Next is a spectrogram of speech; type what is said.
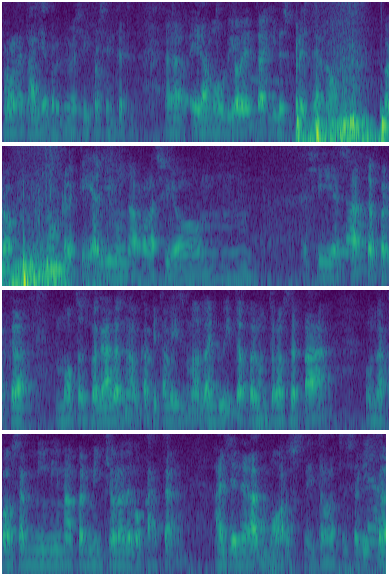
proletària, per dir-ho així, per sintetitzar, eh, era molt violenta i després ja no. Però no crec que hi hagi una relació mm, així exacta, No. perquè moltes vegades en el capitalisme la lluita per un tros de pa, una cosa mínima per mitja hora de bocata, ha generat morts i tot. És a dir que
